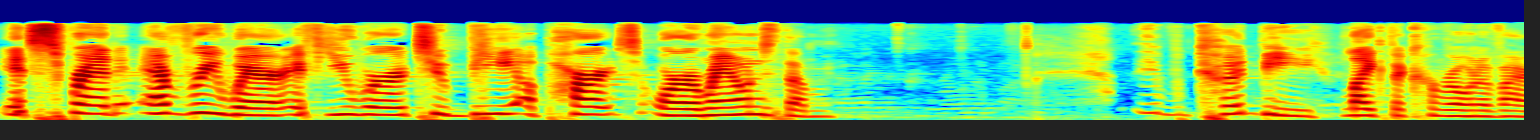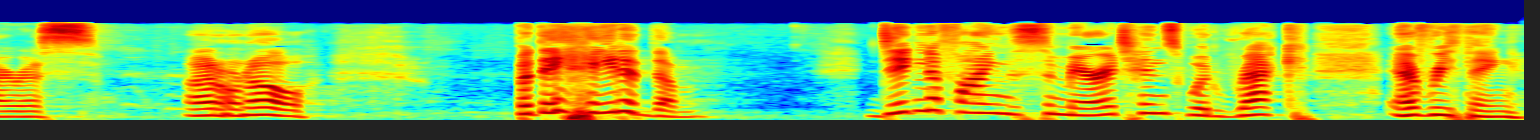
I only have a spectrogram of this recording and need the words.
it spread everywhere if you were to be apart or around them. It could be like the coronavirus. I don't know. But they hated them. Dignifying the Samaritans would wreck everything.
